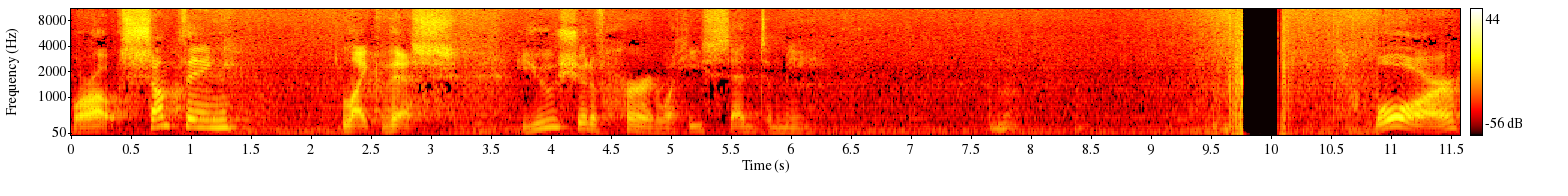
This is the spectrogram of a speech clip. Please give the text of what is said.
Or oh, something like this You should have heard what he said to me. Or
